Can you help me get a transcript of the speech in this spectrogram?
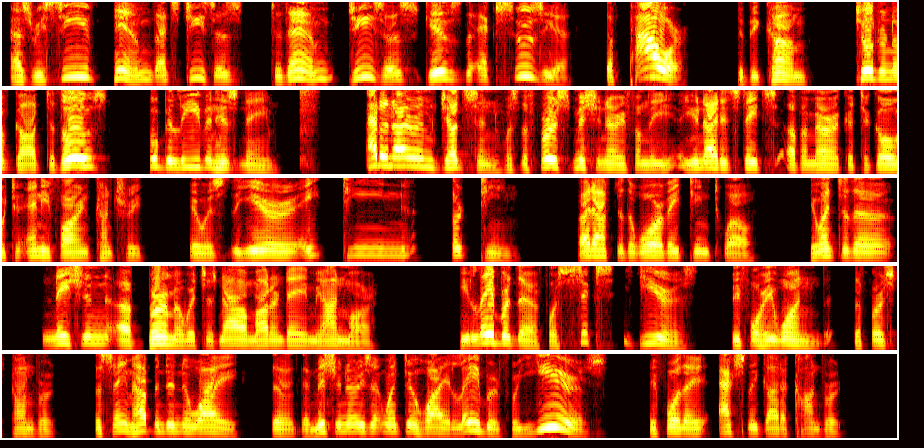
as received him, that's Jesus, to them, Jesus gives the exousia, the power to become children of God to those who believe in his name. Adoniram Judson was the first missionary from the United States of America to go to any foreign country. It was the year 1813, right after the War of 1812. He went to the nation of Burma, which is now modern day Myanmar. He labored there for six years before he won the first convert. The same happened in Hawaii. The, the missionaries that went to Hawaii labored for years before they actually got a convert.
